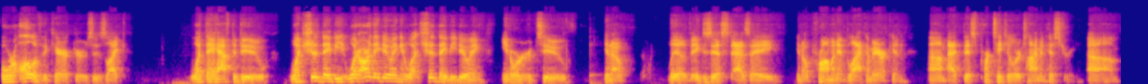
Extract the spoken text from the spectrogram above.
for all of the characters is like what they have to do. What should they be? What are they doing? And what should they be doing in order to, you know, live, exist as a, you know, prominent Black American um, at this particular time in history. Um,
